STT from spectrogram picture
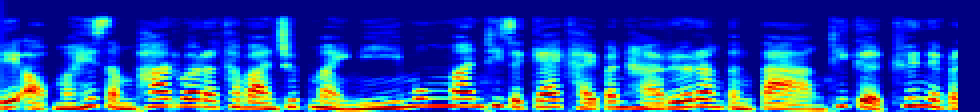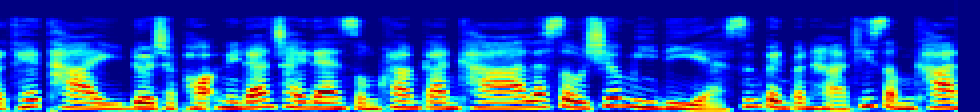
ได้ออกมาให้สัมภาษณ์ว่ารัฐบาลชุดใหม่นี้มุ่งมั่นที่จะแก้ไขปัญหาเรื้อรังต่างๆ ที่เกิดขึ้นในประเทศไทย โดยเฉพาะในด้านชายแดนสงครามการค้าและโซเชียลมีเดีย ซึ่งเป็นปัญหาที่สำคัญ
